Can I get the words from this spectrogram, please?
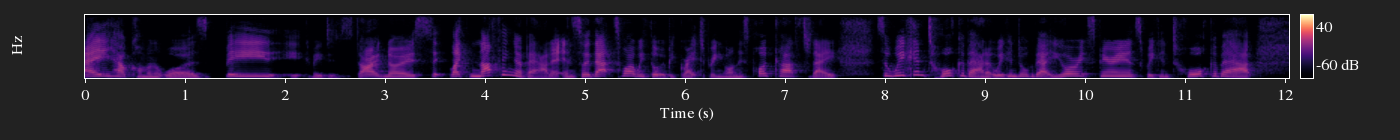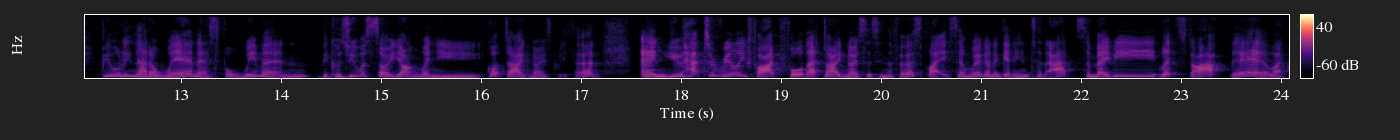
A, how common it was, B, it could be misdiagnosed, like nothing about it. And so that's why we thought it'd be great to bring you on this podcast today. So we can talk about it. We can talk about your experience. We can talk about building that awareness for women because you were so young when you got diagnosed with it and you had to really fight for that diagnosis in the first place. And we're going to get into that. So maybe let's start there. Like,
